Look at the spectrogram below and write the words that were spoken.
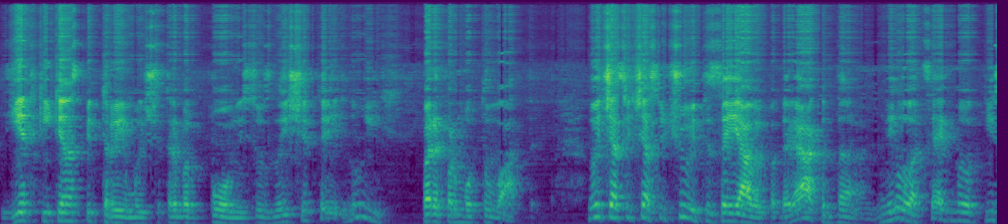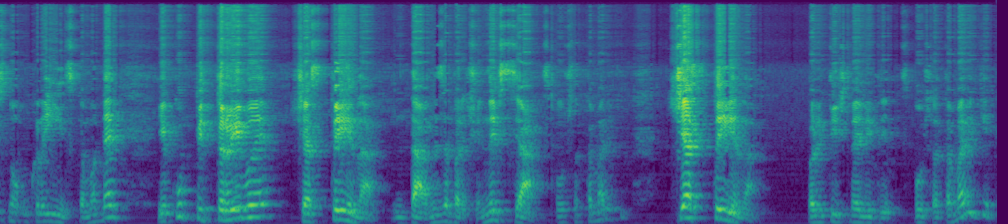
такі, які нас підтримують, що треба повністю знищити, ну і переформатувати. Ну ви час від часу чуєте заяви Подоляка, Нілова, це якби от дійсно українська модель, яку підтримує частина, да, не заперечую, не вся Сполучених Америки, частина політичної еліти Сполучених Америки,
